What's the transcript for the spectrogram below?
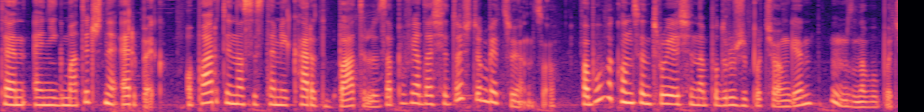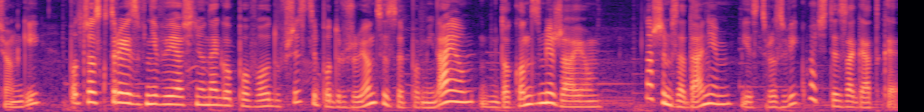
Ten enigmatyczny RPG oparty na systemie kart Battle zapowiada się dość obiecująco. Fabuła koncentruje się na podróży pociągiem, hmm, znowu pociągi, podczas której z niewyjaśnionego powodu wszyscy podróżujący zapominają, dokąd zmierzają. Naszym zadaniem jest rozwikłać tę zagadkę,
